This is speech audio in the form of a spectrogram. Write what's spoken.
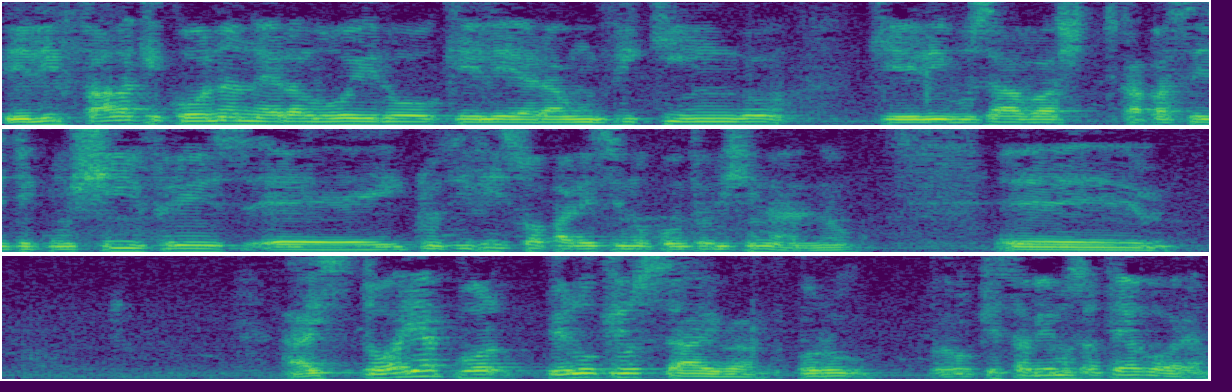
ele fala que Conan era loiro, que ele era um vikingo, que ele usava capacete com chifres, é, inclusive isso aparece no conto original. Não? É, a história, por, pelo que eu saiba, por, por o que sabemos até agora,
